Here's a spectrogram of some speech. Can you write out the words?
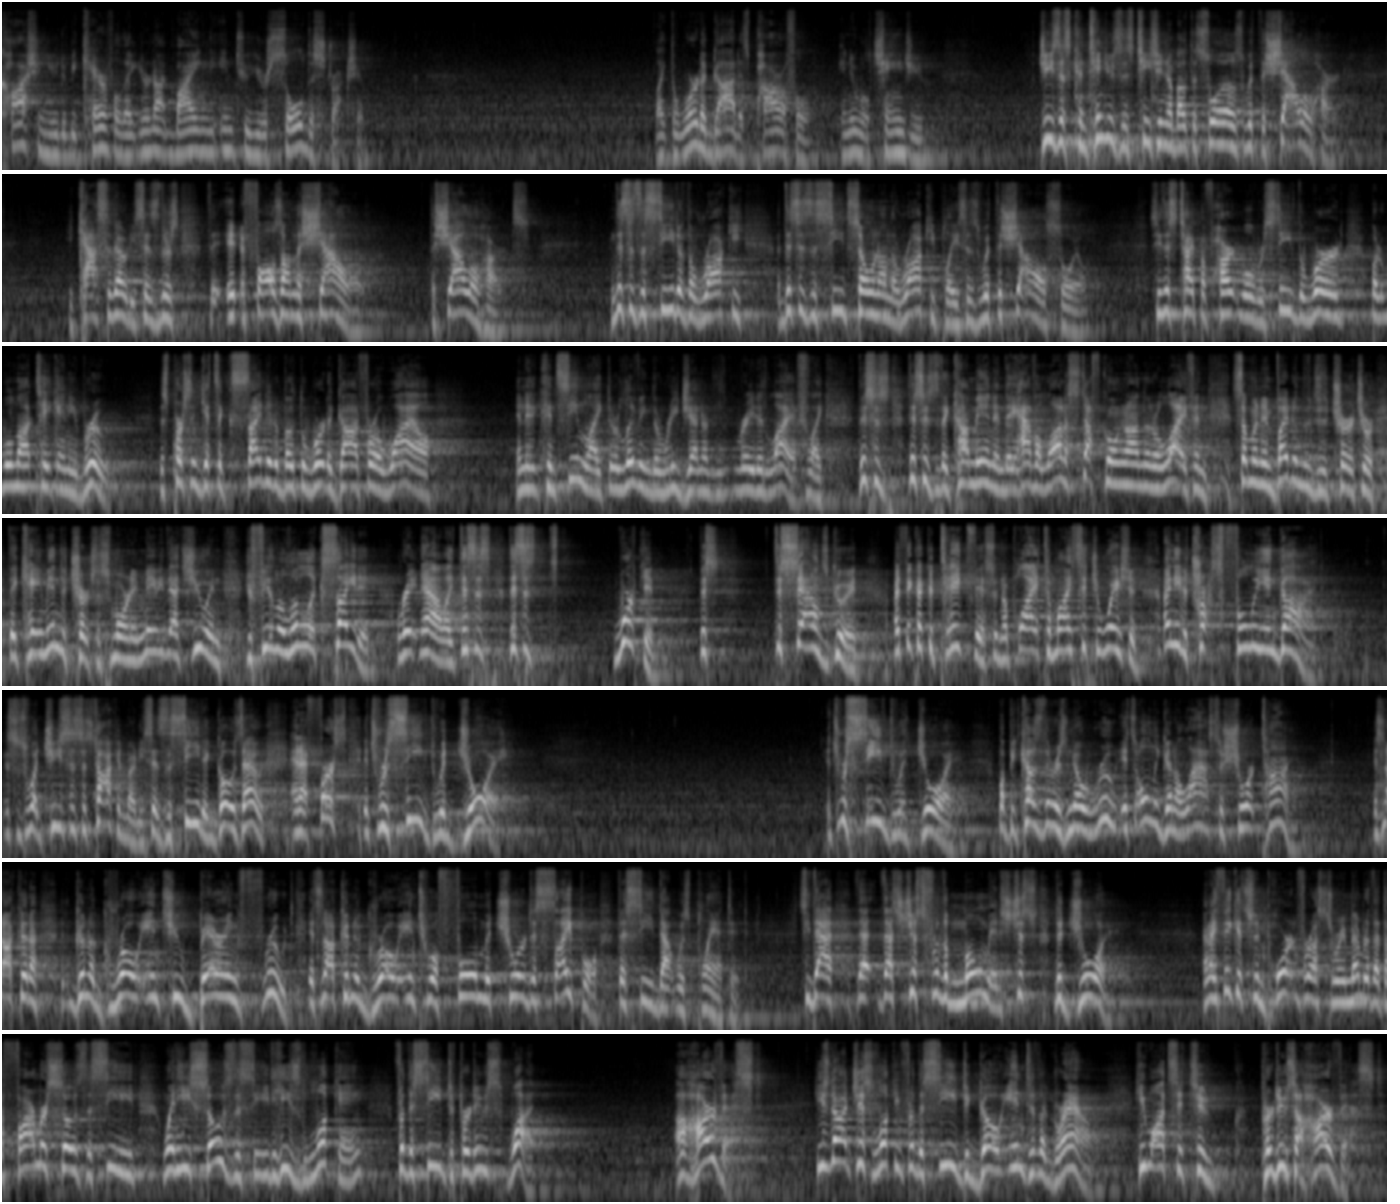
caution you to be careful that you're not buying into your soul destruction. Like the Word of God is powerful and it will change you. Jesus continues his teaching about the soils with the shallow heart. He casts it out. He says there's, it falls on the shallow, the shallow hearts. And this is the seed of the rocky, this is the seed sown on the rocky places with the shallow soil. See, this type of heart will receive the word, but it will not take any root. This person gets excited about the word of God for a while, and it can seem like they're living the regenerated life. Like this is this is they come in and they have a lot of stuff going on in their life, and someone invited them to church, or they came into church this morning. Maybe that's you, and you're feeling a little excited right now. Like this is this is working. This, this sounds good. I think I could take this and apply it to my situation. I need to trust fully in God. This is what Jesus is talking about. He says the seed, it goes out, and at first it's received with joy. It's received with joy. But because there is no root, it's only going to last a short time. It's not gonna, gonna grow into bearing fruit. It's not gonna grow into a full, mature disciple, the seed that was planted. See, that, that, that's just for the moment, it's just the joy. And I think it's important for us to remember that the farmer sows the seed. When he sows the seed, he's looking for the seed to produce what? A harvest. He's not just looking for the seed to go into the ground, he wants it to produce a harvest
